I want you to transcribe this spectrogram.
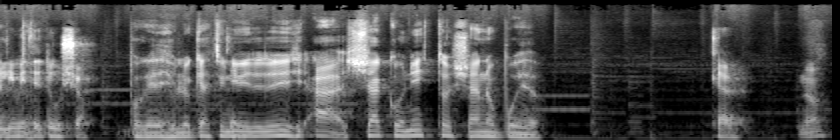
límite tuyo. Porque desbloqueaste un límite tuyo y dices, ah, ya con esto ya no puedo. Claro. ¿No?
